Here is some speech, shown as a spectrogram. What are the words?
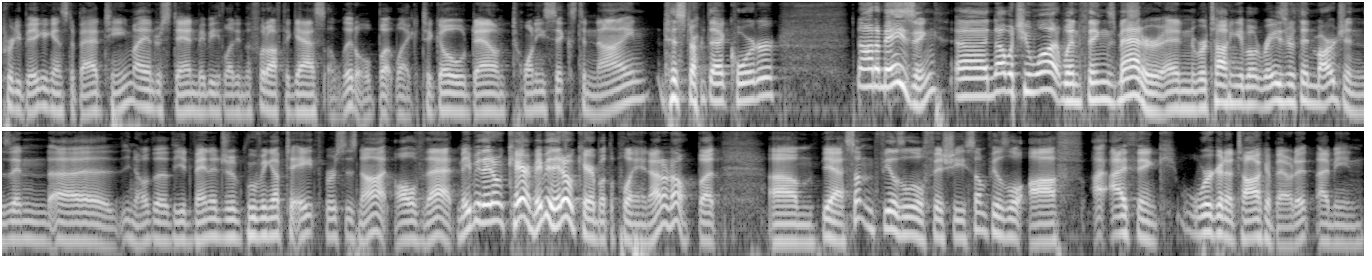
pretty big against a bad team. I understand maybe letting the foot off the gas a little, but like to go down 26 to nine to start that quarter. Not amazing. Uh, not what you want when things matter, and we're talking about razor thin margins, and uh, you know the the advantage of moving up to eighth versus not. All of that. Maybe they don't care. Maybe they don't care about the plan. I don't know, but um, yeah, something feels a little fishy. Something feels a little off. I, I think we're gonna talk about it. I mean,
